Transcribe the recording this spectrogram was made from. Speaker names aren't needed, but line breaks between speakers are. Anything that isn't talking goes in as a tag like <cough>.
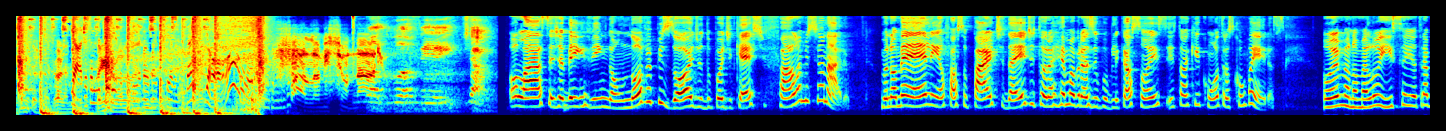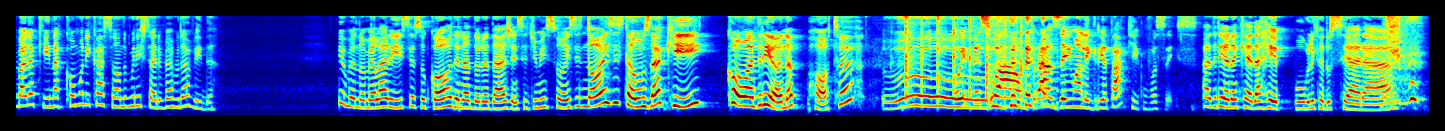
Fala, missionário.
Olá, seja bem-vindo a um novo episódio do podcast Fala Missionário. Meu nome é Ellen, eu faço parte da editora Rema Brasil Publicações e estou aqui com outras companheiras.
Oi, meu nome é Luísa e eu trabalho aqui na comunicação do Ministério Verbo da Vida.
E o meu nome é Larissa, eu sou coordenadora da agência de missões e nós estamos aqui com a Adriana Potter.
Uh!
Oi, pessoal. Um prazer e uma alegria estar aqui com vocês.
A Adriana, que é da República do Ceará,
